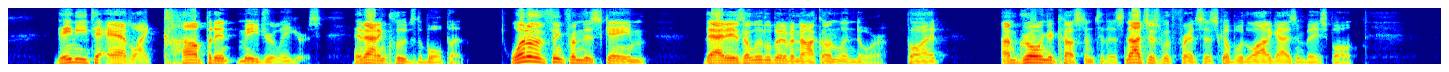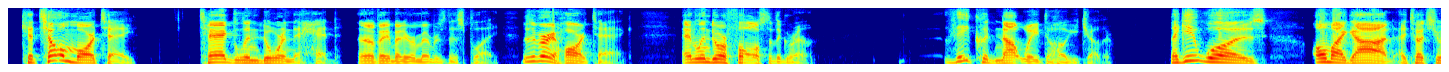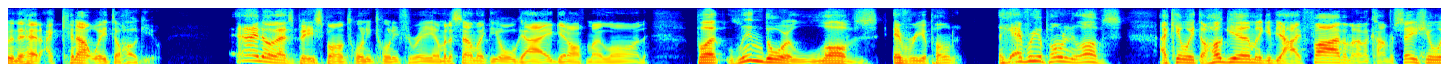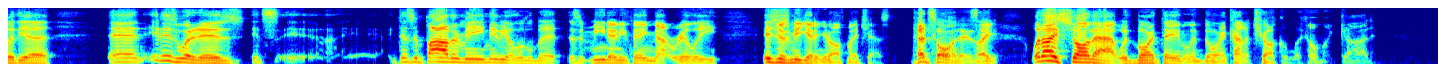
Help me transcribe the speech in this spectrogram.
they need to add like competent major leaguers, and that includes the bullpen. One other thing from this game that is a little bit of a knock on Lindor, but I'm growing accustomed to this, not just with Francisco, but with a lot of guys in baseball. Ketel Marte tagged Lindor in the head. I don't know if anybody remembers this play. It was a very hard tag, and Lindor falls to the ground. They could not wait to hug each other. Like it was oh my God, I touched you in the head. I cannot wait to hug you. And I know that's baseball in 2023. I'm going to sound like the old guy, get off my lawn. But Lindor loves every opponent. Like every opponent he loves. I can't wait to hug you. I'm going to give you a high five. I'm going to have a conversation with you. And it is what it is. It's eh, does it bother me? Maybe a little bit. Does it mean anything? Not really. It's just me getting it off my chest. That's all it is. Like when I saw that with Marte and Lindor, I kind of chuckled, like, oh my God.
